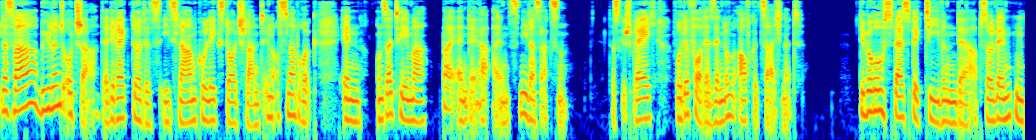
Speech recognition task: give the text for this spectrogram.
Das war Bülent Uca, der Direktor des Islamkollegs Deutschland in Osnabrück, in unser Thema bei NDR 1 Niedersachsen. Das Gespräch wurde vor der Sendung aufgezeichnet. Die Berufsperspektiven der Absolventen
